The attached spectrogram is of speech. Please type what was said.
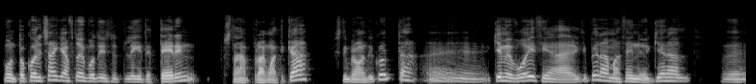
Λοιπόν, το κοριτσάκι αυτό υποτίθεται ότι λέγεται Τέριν στα πραγματικά, στην πραγματικότητα ε, και με βοήθεια εκεί πέρα μαθαίνει ο Γκέραλτ ε,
